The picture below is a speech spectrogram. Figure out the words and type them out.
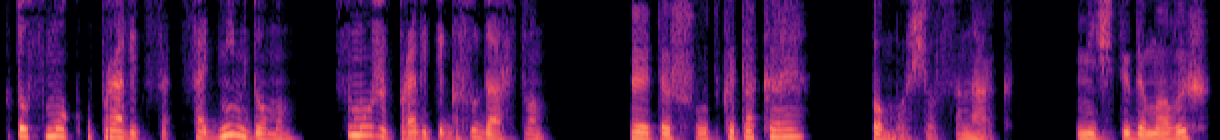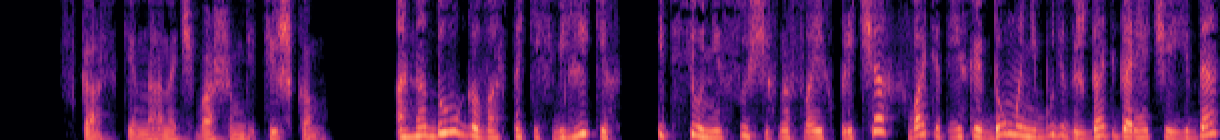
кто смог управиться с одним домом, сможет править и государством. Это шутка такая, поморщился Нарк. Мечты домовых Сказки на ночь вашим детишкам? А надолго вас таких великих и все несущих на своих плечах хватит, если дома не будет ждать горячая еда,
